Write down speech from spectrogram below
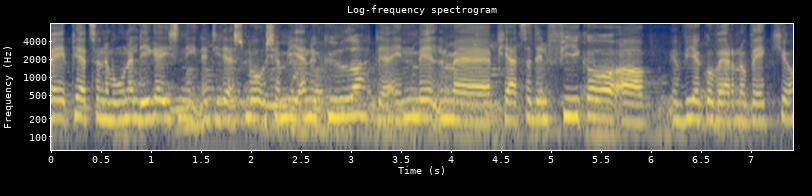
bag Piazza Navona ligger i sådan en af de der små charmerende gyder derinde mellem øh, Piazza del Figo og Via Governo Vecchio.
